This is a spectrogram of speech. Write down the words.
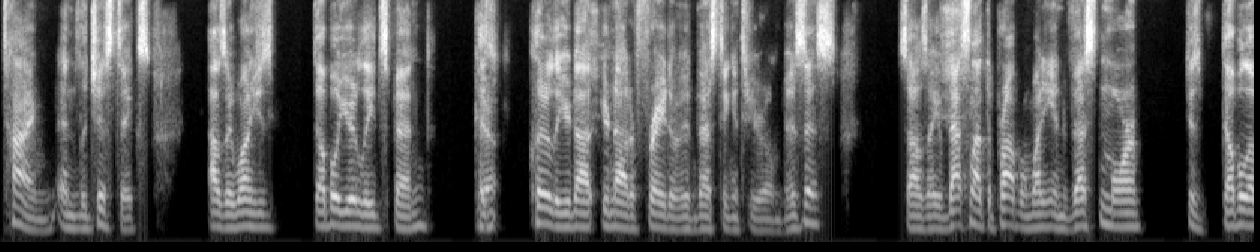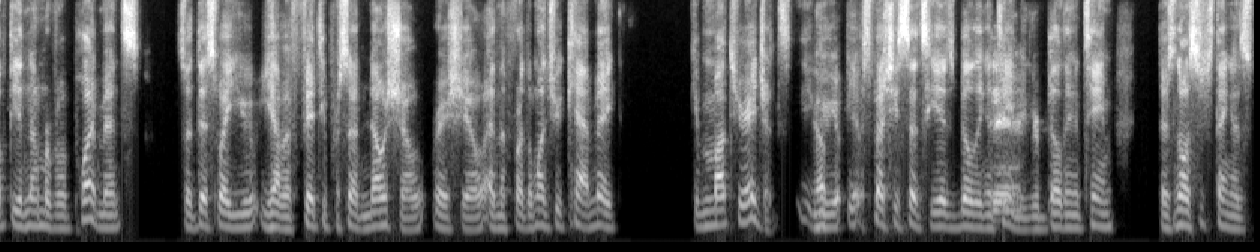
time and logistics i was like why don't you just double your lead spend because clearly you're not you're not afraid of investing into your own business so i was like if that's not the problem. Why don't you invest in more? Just double up the number of appointments. So this way you you have a 50% no show ratio. And the, for the ones you can't make give them out to your agents. You- you- especially since he is building a team. Yeah. if you're building a team there's no such thing as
